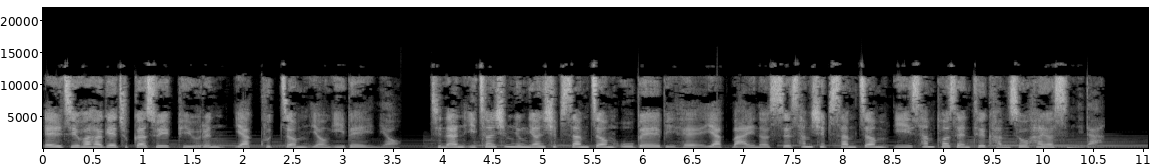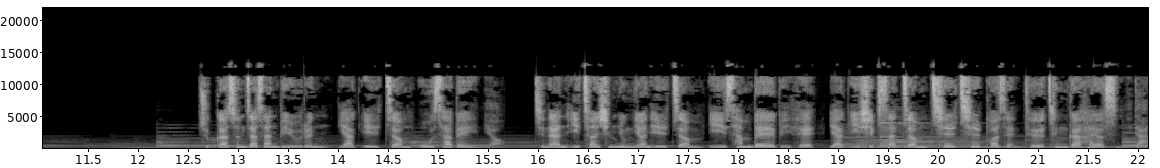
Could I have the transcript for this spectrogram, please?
LG화학의 주가 수익 비율은 약 9.02배이며 지난 2016년 13.5배에 비해 약 마이너스 33.23% 감소하였습니다. 주가 순자산 비율은 약 1.54배이며 지난 2016년 1.23배에 비해 약 24.77% 증가하였습니다.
